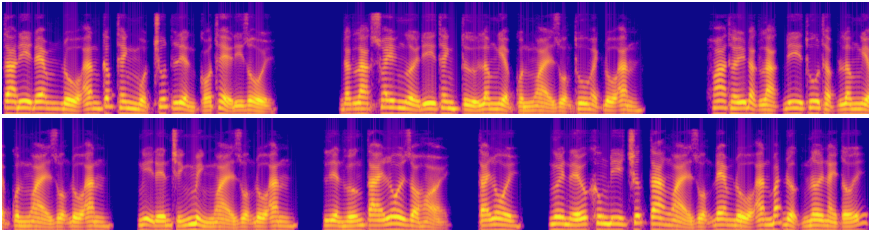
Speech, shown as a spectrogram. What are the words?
Ta đi đem đồ ăn cấp thanh một chút liền có thể đi rồi. Đặc lạc xoay người đi thanh từ lâm nghiệp quần ngoài ruộng thu hoạch đồ ăn. Hoa thấy đặc lạc đi thu thập lâm nghiệp quần ngoài ruộng đồ ăn, nghĩ đến chính mình ngoài ruộng đồ ăn, liền hướng tái lôi dò hỏi, tái lôi, ngươi nếu không đi trước ta ngoài ruộng đem đồ ăn bắt được nơi này tới.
